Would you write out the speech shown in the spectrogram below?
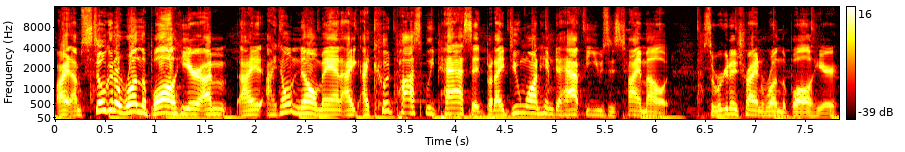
All right, I'm still going to run the ball here. I'm, I, I don't know, man. I, I could possibly pass it, but I do want him to have to use his timeout. So we're going to try and run the ball here.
